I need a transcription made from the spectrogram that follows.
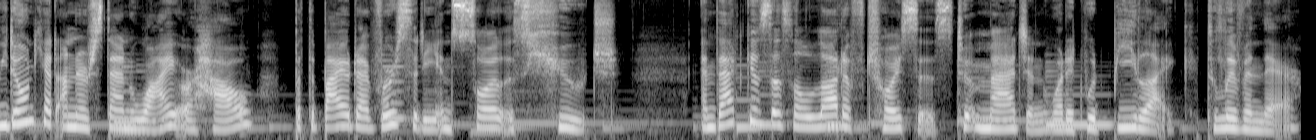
We don't yet understand why or how, but the biodiversity in soil is huge. And that gives us a lot of choices to imagine what it would be like to live in there.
